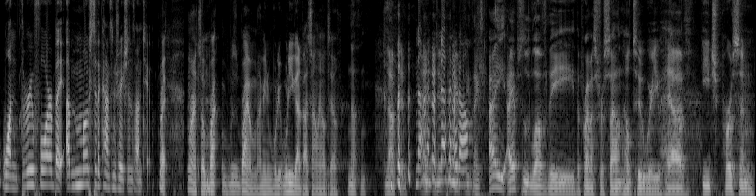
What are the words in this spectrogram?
one through four, but uh, most of the concentration's on two. Right. All right. So, Bri- Brian, I mean, what do, what do you got about Silent Hill 2? Nothing. No, I'm kidding. Nothing, nothing at all. Thanks. I, I absolutely love the the premise for Silent Hill 2 where you have each person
